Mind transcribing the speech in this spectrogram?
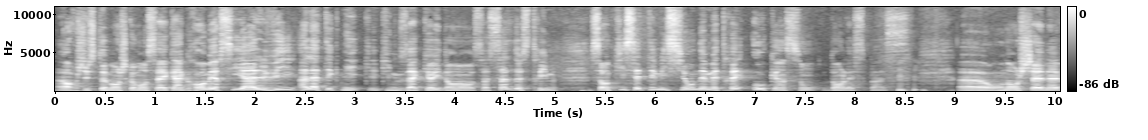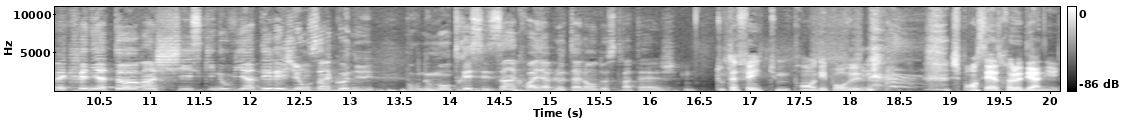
Alors justement, je commençais avec un grand merci à Alvi, à la technique, qui nous accueille dans sa salle de stream, sans qui cette émission n'émettrait aucun son dans l'espace. Euh, on enchaîne avec Régnator, un schiste qui nous vient des régions inconnues pour nous montrer ses incroyables talents de stratège. Tout à fait, tu me prends au dépourvu. je pensais être le dernier.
